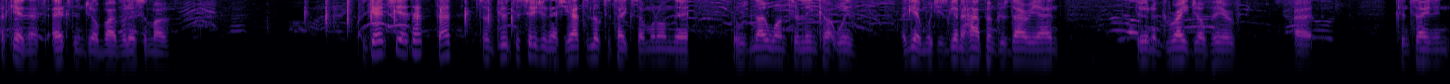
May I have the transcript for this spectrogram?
Again, that's excellent job by Bellissimo. Again, yeah, that, that's a good decision there. She had to look to take someone on there. There was no one to link up with, again, which is going to happen because Darien doing a great job here of uh, containing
